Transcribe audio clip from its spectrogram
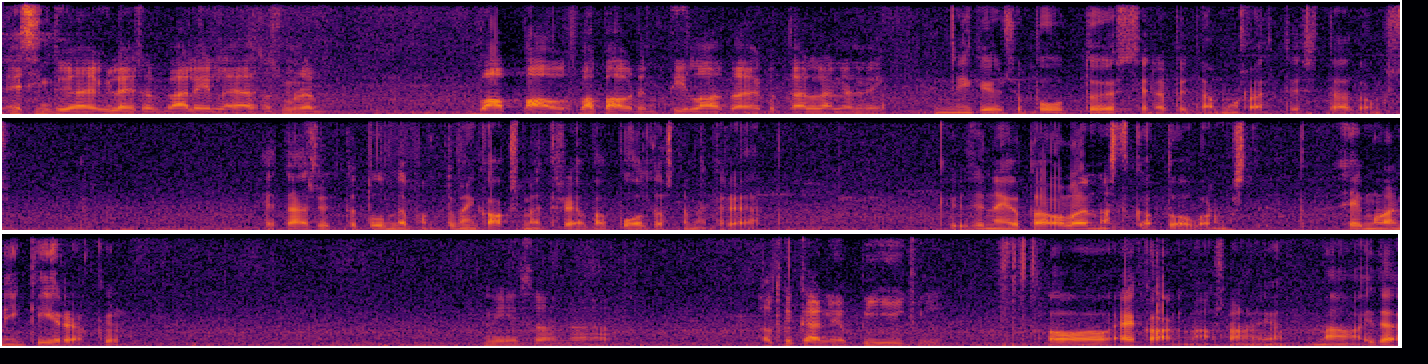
esiintyjä ja yleisön välillä ja se on semmoinen vapau, vapauden tila tai joku tällainen. Niin, Niin kyllä se puuttuu, jos siinä pitää murehtia sitä, että onko etäisyyttä tuntemattomiin kaksi metriä vai puolitoista metriä. Että kyllä siinä jotain olennaista katoa varmasti. Että ei mulla niin kiire ole kyllä. niin se on nää. Oletko käynyt jo piikillä? Oo, ekan mä oon saanut jo. Mä oon itse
